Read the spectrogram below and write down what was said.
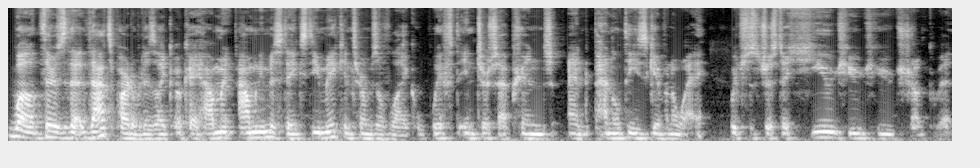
well, there's that that's part of it is like, okay, how many how many mistakes do you make in terms of like whiffed interceptions and penalties given away, which is just a huge, huge, huge chunk of it.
